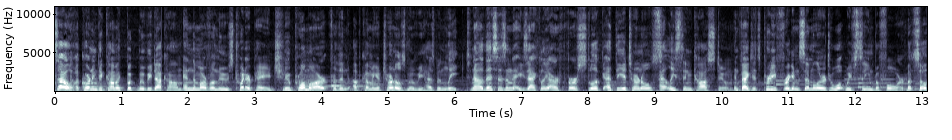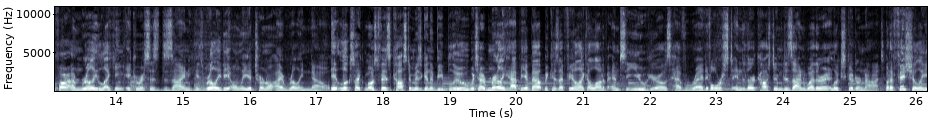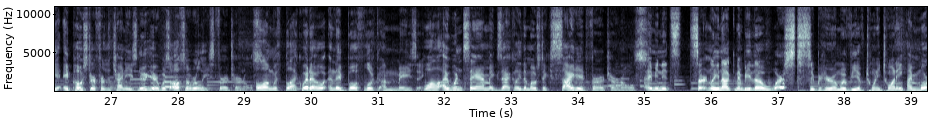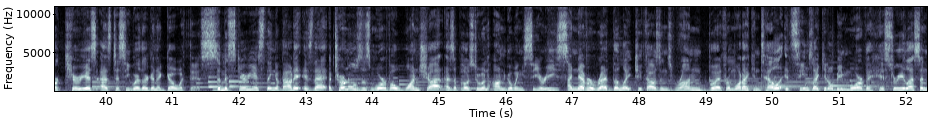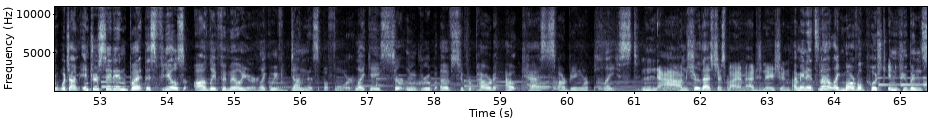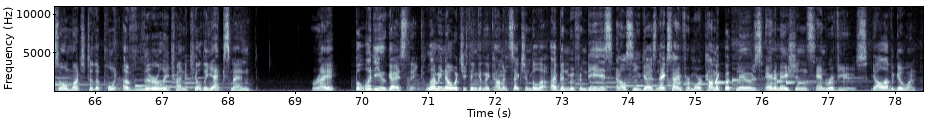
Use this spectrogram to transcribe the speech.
So, according to comicbookmovie.com and the Marvel News Twitter page, new promo art for the upcoming Eternals movie has been leaked. Now, this isn't exactly our first look at the Eternals, at least in costume. In fact, it's pretty friggin' similar to what we've seen before. But so far, I'm really liking Ikaris's design. He's really the only Eternal I really know. It looks like most of his costume is gonna be blue, which I'm really happy about because I feel like a lot of MCU heroes have red forced into their costume design whether it looks good or not. But officially, a poster for the Chinese New Year was also released for Eternals, along with Black And they both look amazing. While I wouldn't say I'm exactly the most excited for Eternals, I mean, it's certainly not going to be the worst superhero movie of 2020. I'm more curious as to see where they're going to go with this. The mysterious thing about it is that Eternals is more of a one-shot as opposed to an ongoing series. I never read the late 2000s run, but from what I can tell, it seems like it'll be more of a history lesson, which I'm interested in, but this feels oddly familiar. Like we've done this before. Like a certain group of superpowered outcasts are being replaced. Nah, I'm sure that's just my imagination. I mean, it's not like Marvel pushed Inhumans so much to the point of literally trying to kill the X-Men. Right? But what do you guys think? Let me know what you think in the comment section below. I've been MufMDs, and I'll see you guys next time for more comic book news, animations, and reviews. Y'all have a good one.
